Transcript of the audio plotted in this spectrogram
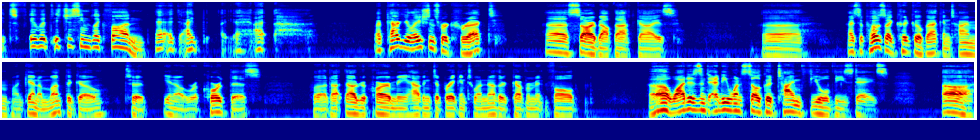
it's it would it just seemed like fun. I, I, I, I my calculations were correct. Uh, sorry about that, guys. Uh, I suppose I could go back in time again a month ago to, you know, record this, but that, that would require me having to break into another government vault. Oh, why doesn't anyone sell good time fuel these days? Uh,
